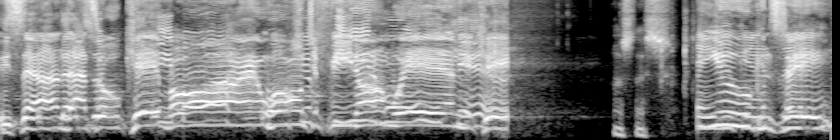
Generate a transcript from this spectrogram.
He said, that's okay, boy. Won't you feed him when you can? What's this? You can say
